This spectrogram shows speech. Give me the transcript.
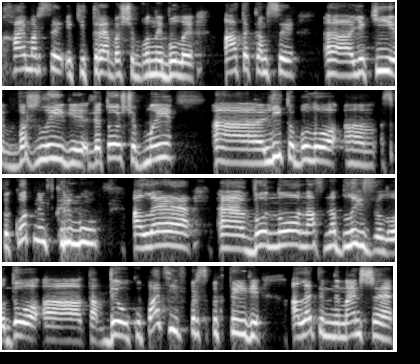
хаймарси, які треба, щоб вони були атакамси, е, які важливі для того, щоб ми е, літо було е, спекотним в Криму, але е, воно нас наблизило до е, там деокупації в перспективі. Але тим не менше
